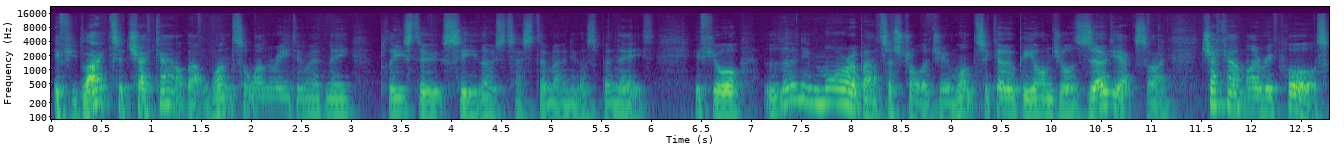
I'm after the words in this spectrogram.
If you'd like to check out that one to one reading with me, please do see those testimonials beneath. If you're learning more about astrology and want to go beyond your zodiac sign, check out my reports.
